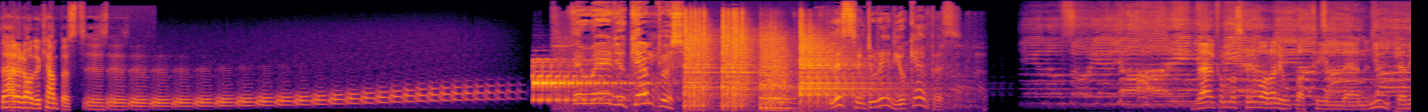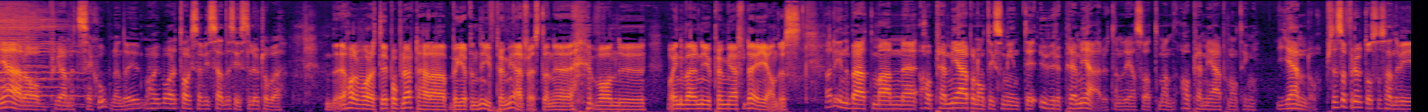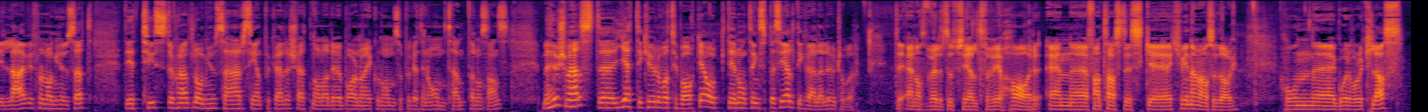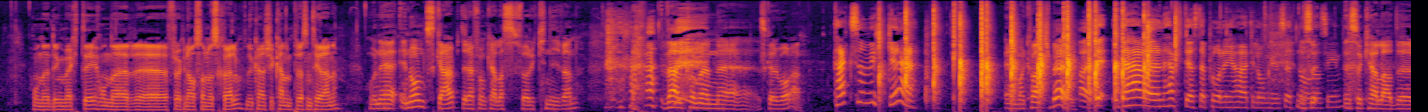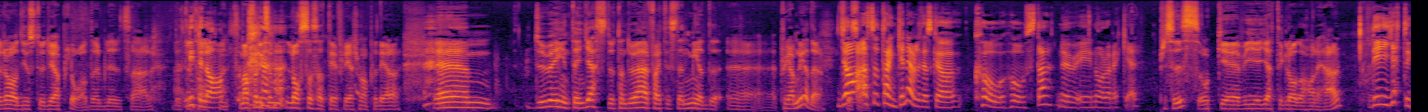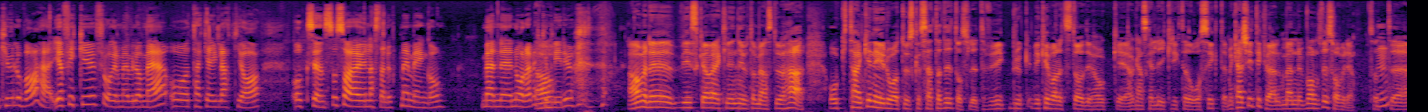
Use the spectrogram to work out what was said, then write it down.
Det här är Radio Campus. The Radio Campus. Listen to Radio Campus. Välkomna ska ni vara allihopa till en ny premiär av programmet Sessionen. Det har ju varit ett tag sedan vi sände sist, eller hur Tobbe? Det har det varit. Det är populärt det här begreppet nypremiär förresten. Eh, vad, nu, vad innebär en nypremiär för dig Anders? Ja, det innebär att man eh, har premiär på någonting som inte är urpremiär utan det är så att man har premiär på någonting igen då. Precis som förut då så sänder vi live från Långhuset. Det är ett tyst och skönt långhus här sent på kvällen 21.00. Det är väl bara några ekonomer som pluggat in en omtenta någonstans. Men hur som helst, eh, jättekul att vara tillbaka och det är någonting speciellt ikväll, eller hur Tobbe? Det är något väldigt speciellt för vi har en fantastisk kvinna med oss idag. Hon eh, går i vår klass. Hon är dyngmäktig. Hon är eh, fröken Asanes själv. Du kanske kan presentera henne? Hon är enormt skarp. Det är därför hon kallas för kniven. Välkommen eh, ska du vara. Tack så mycket! Emma Kvartsberg. Ja, det, det, här var den häftigaste applåden jag hört i Långhuset någonsin. En så, så kallad eh, radiostudioapplåd. Det blir så här. Lite, lite lamt. Man får liksom låtsas att det är fler som applåderar. Um, du är inte en gäst utan du är faktiskt en medprogramledare. Eh, ja, alltså tanken är väl att jag ska co-hosta nu i några veckor. Precis, och eh, vi är jätteglada att ha dig här. Det är jättekul att vara här. Jag fick ju frågan om jag ville vara med och tackade glatt ja. Och sen så sa jag ju nästan upp mig med en gång. Men eh, några veckor ja. blir det ju. Ja men det, vi ska verkligen njuta medan du är här. Och tanken är ju då att du ska sätta dit oss lite för vi, bruk, vi kan ju vara ett stödja och eh, ha ganska likriktade åsikter. Men kanske inte ikväll men vanligtvis har vi det. Så mm. att, eh,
